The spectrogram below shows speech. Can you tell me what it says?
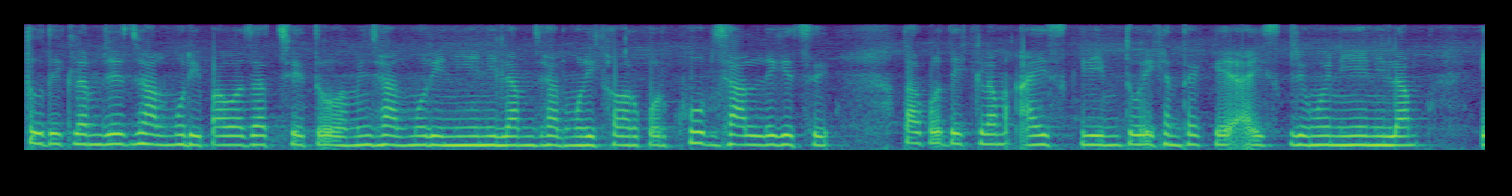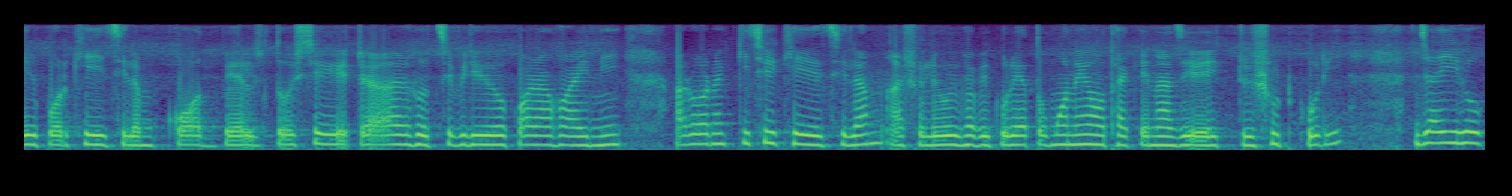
তো দেখলাম যে ঝালমুড়ি পাওয়া যাচ্ছে, তো আমি ঝালমুড়ি নিয়ে নিলাম। ঝালমুড়ি খাওয়ার পর খুব ঝাল লেগেছে। তারপর দেখলাম আইসক্রিম, তো এখান থেকে আইসক্রিমও নিয়ে নিলাম। এরপর খেয়েছিলাম কদবেল, তো সেটা আর হচ্ছে ভিডিও করা হয়নি। আরও অনেক কিছুই খেয়েছিলাম। আসলে ওইভাবে করে এত মনেও থাকে না যে একটু শ্যুট করি। যাই হোক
